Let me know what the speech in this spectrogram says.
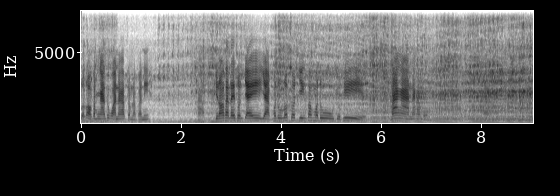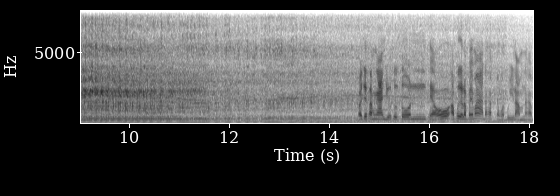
รถออกทำงานทุกวันนะครับสำหรับคันนี้ พี่น้องท่านใดสนใจอยากมาดูรถตัวจริงต้องมาดูอยู่ที่หน้างานนะครับผมอ่าก็จะทำงานอยู่โซนแถวอำเภอลำปมาศนะครับ จังหวัดบุรีรัมย์นะครับ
